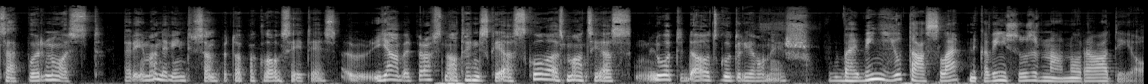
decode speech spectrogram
cepuri nost. Arī man ir interesanti par to paklausīties. Jā, bet profesionāli tehniskajās skolās mācījās ļoti daudz gudru jauniešu. Vai viņi jutās lepni, ka viņus uzrunā no radio?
